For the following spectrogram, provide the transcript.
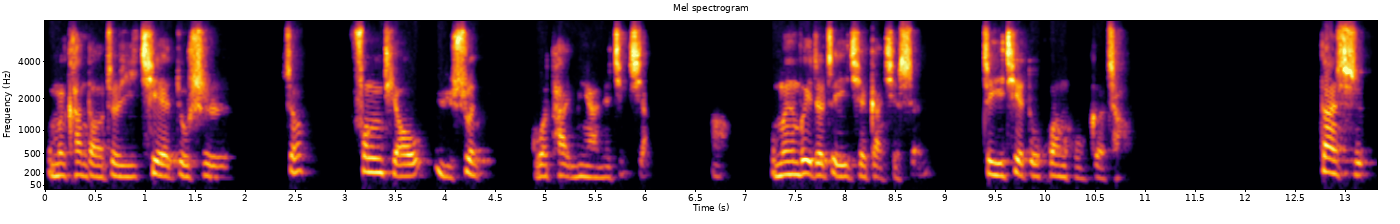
我们看到这一切都是这风调雨顺、国泰民安的景象！我们为着这一切感谢神，这一切都欢呼歌唱。但是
